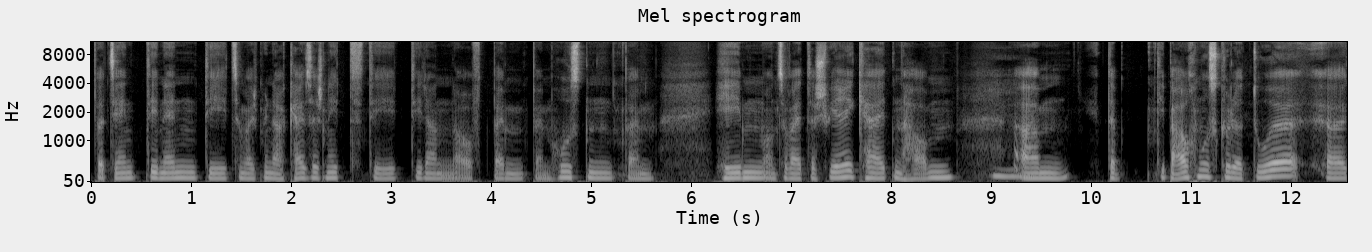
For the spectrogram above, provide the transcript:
Patientinnen, die zum Beispiel nach Kaiserschnitt, die, die dann oft beim, beim Husten, beim Heben und so weiter Schwierigkeiten haben. Mhm. Ähm, der, die Bauchmuskulatur äh,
